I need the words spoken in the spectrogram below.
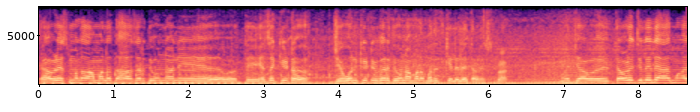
त्यावेळेस मला आम्हाला दहा हजार देऊन आणि अ, ते ह्याचं किट अ, जेवण किट वगैरे देऊन आम्हाला मदत केलेलं आहे त्यावेळेस. बर. मग ज्यावेळे त्यावेळेस दिलेले आहे मग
